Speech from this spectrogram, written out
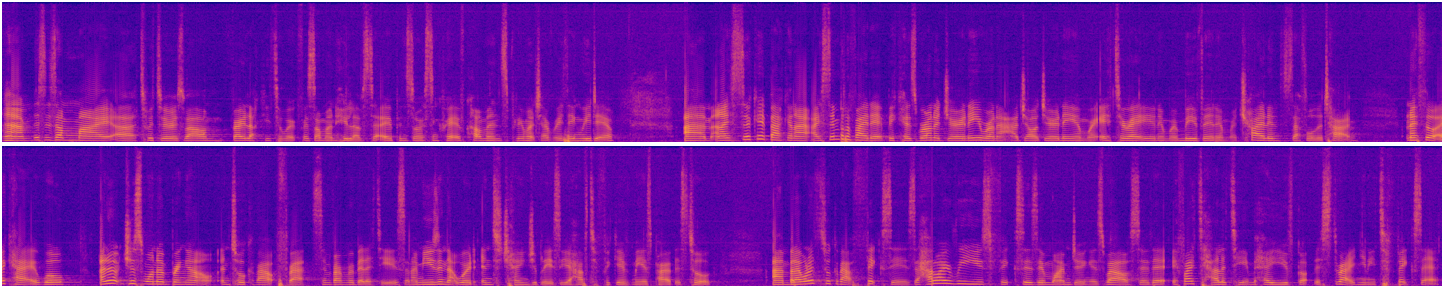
Um, this is on my uh, Twitter as well. I'm very lucky to work for someone who loves to open source and Creative Commons pretty much everything we do. Um, and I took it back and I, I, simplified it because we're on a journey, we're on an agile journey, and we're iterating and we're moving and we're trying stuff all the time. And I thought, okay, well, I don't just want to bring out and talk about threats and vulnerabilities, and I'm using that word interchangeably, so you have to forgive me as part of this talk. Um, but I wanted to talk about fixes. How do I reuse fixes in what I'm doing as well, so that if I tell a team, hey, you've got this threat and you need to fix it,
